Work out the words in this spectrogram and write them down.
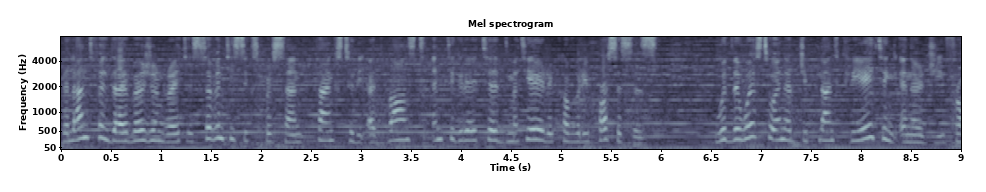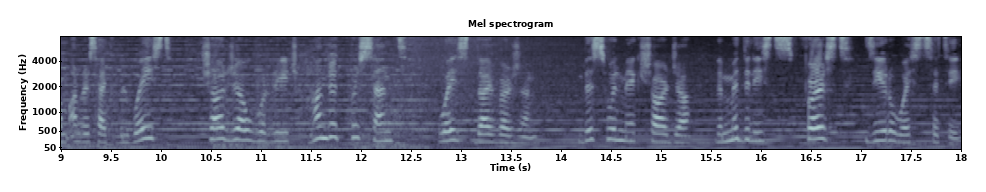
the landfill diversion rate is 76% thanks to the advanced integrated material recovery processes. With the waste-to-energy plant creating energy from unrecyclable waste, Sharjah will reach 100% waste diversion. This will make Sharjah the Middle East's first zero-waste city.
